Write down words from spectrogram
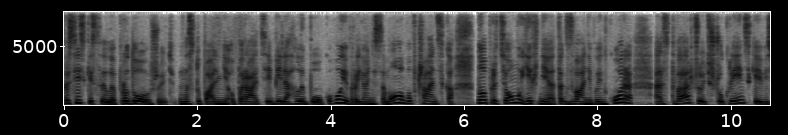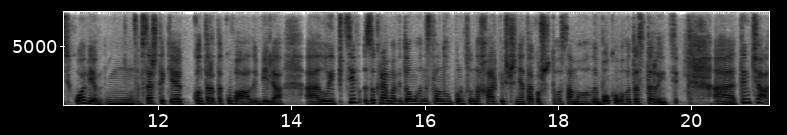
Російські сили продовжують наступальні операції біля глибокого і в районі самого Вовчанська. Ну а при цьому їхні так звані воєнкори е, стверджують, що українські військові все ж таки контратакували біля е, Липців, зокрема відомого населеного пункту на Харківщині, а також того самого глибокового та Стариці. Тим часом.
